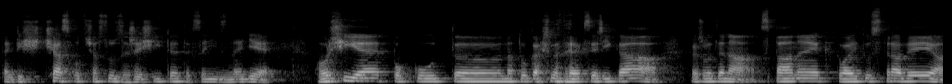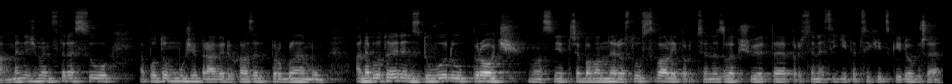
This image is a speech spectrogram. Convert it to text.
tak když čas od času zřešíte, tak se nic neděje. Horší je, pokud eh, na to kašlete, jak se říká, kašlete na spánek, kvalitu stravy a management stresu a potom může právě docházet k problémům. A nebo to je jeden z důvodů, proč vlastně třeba vám nerostou svaly, proč se nezlepšujete, proč se nesítíte psychicky dobře.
